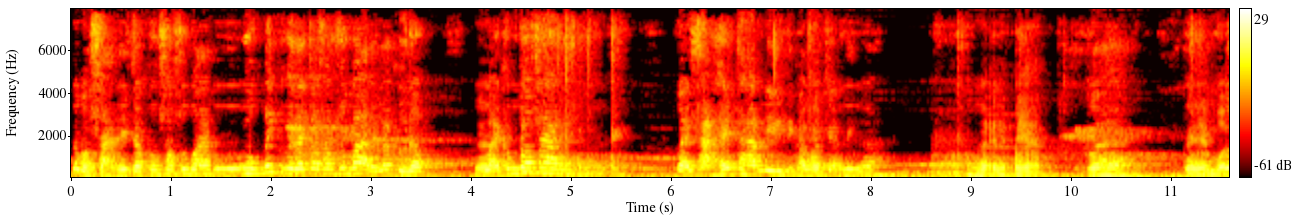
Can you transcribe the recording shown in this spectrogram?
Nó bảo xả để cho không sao số 3 mục đích người ta cho sang số 3 để nó khử độc Ừ. lại không cho than. Lại xả hết than đi thì còn nói chuyện gì nữa? Vậy là thế à. Wow. Này, bọn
